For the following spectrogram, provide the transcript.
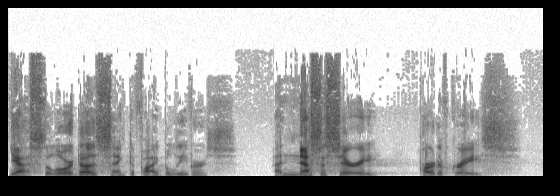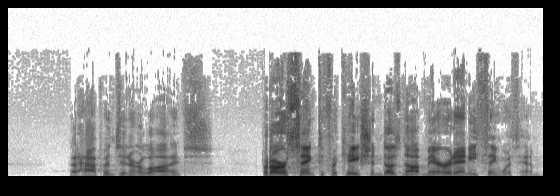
Yes, the Lord does sanctify believers, a necessary part of grace that happens in our lives. But our sanctification does not merit anything with Him.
